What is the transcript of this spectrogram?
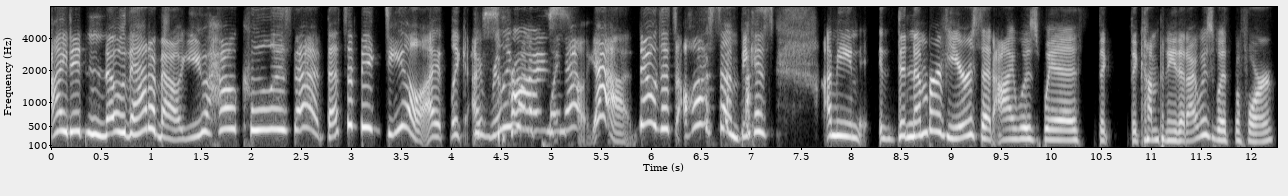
I didn't know that about you. How cool is that? That's a big deal. I like I really want to point out. Yeah. No, that's awesome because I mean, the number of years that I was with the the company that I was with before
